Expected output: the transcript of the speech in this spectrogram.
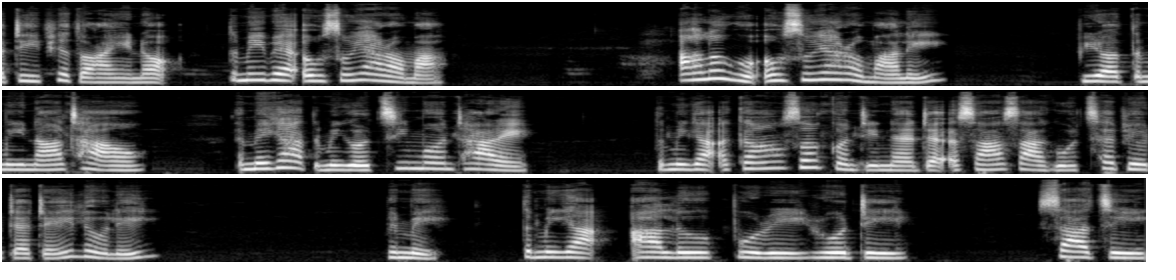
အတီးဖြစ်သွားရင်တော့သမီးပဲအုပ်ဆိုးရတော့မှာ။အားလုံးကိုအုပ်ဆိုးရတော့မှာလေ။ပြီးတော့သမီးနားထောင်အမေကသမီးကိုချီးမွမ်းထားတယ်။သမီးကအကောင်းဆုံးကွန်တီနက်တဲ့အစားအစာကိုချက်ပြုတ်တတ်တယ်လို့လေ။မမေသမီးကအာလူပူရီရိုတီစာကြီး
